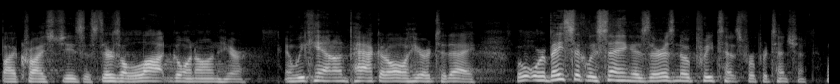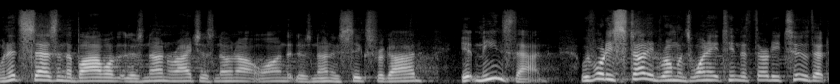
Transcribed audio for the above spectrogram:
by Christ Jesus. There's a lot going on here, and we can't unpack it all here today. But what we're basically saying is there is no pretense for pretension. When it says in the Bible that there's none righteous, no, not one, that there's none who seeks for God, it means that. We've already studied Romans 1:18 to 32 that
